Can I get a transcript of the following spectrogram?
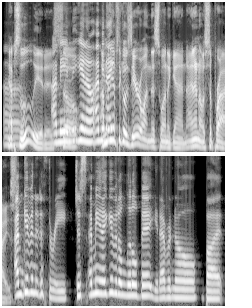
uh, Absolutely, it is. I mean, So, you know, I I'm mean, gonna I, have to go zero on this one again. I don't know, surprise. I'm giving it a three. Just, I mean, I give it a little bit. You never know, but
